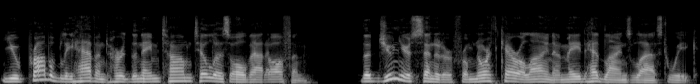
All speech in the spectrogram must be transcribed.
You probably haven't heard the name Thom Tillis all that often. The junior senator from North Carolina made headlines last week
